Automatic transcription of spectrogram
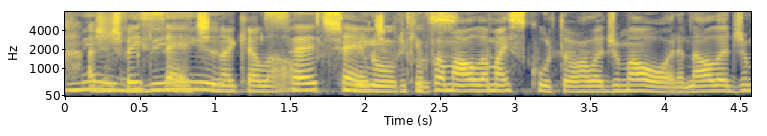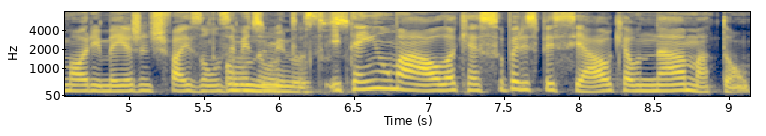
Meu a gente fez Deus. sete naquela aula. Sete, sete minutos. Porque foi uma aula mais curta, uma aula de uma hora. Na aula de uma hora e meia, a gente faz 11, 11 minutos. minutos. E tem uma aula que é super especial, que é o Namaton.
